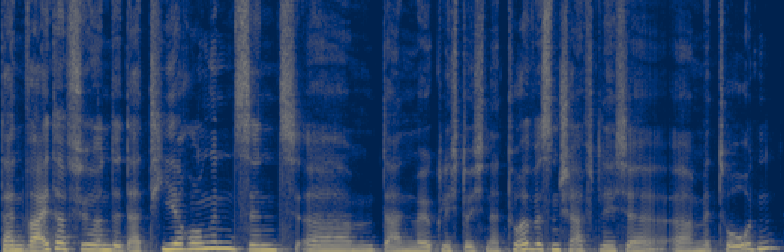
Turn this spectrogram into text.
Dann weiterführende Datierungen sind ähm, dann möglich durch naturwissenschaftliche äh, Methoden.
